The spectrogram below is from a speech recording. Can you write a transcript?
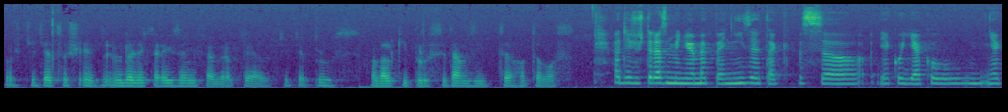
Určitě, což i do některých zemí v Evropě je určitě plus. Velký plus si tam vzít hotovost. A když už teda zmiňujeme peníze, tak s jako jakou, jak,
